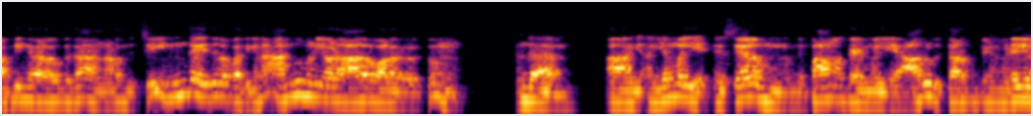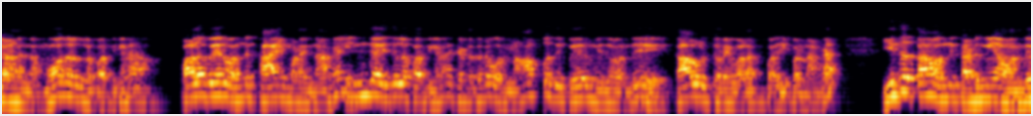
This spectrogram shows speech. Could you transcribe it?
அப்படிங்கிற அளவுக்கு தான் நடந்துச்சு. இந்த இதுல பாத்தீங்கன்னா அன்புமணியோட ஆதரவாளர்களுக்கும் இந்த எம்எல்ஏ சேலம் பாமக எம்எல்ஏ அருள் தரப்புக்கும் இடையிலான இந்த மோதல்ல பாத்தீங்கன்னா பல பேர் வந்து காயமடைந்தாங்க இந்த இதுல பாத்தீங்கன்னா கிட்டத்தட்ட ஒரு நாற்பது பேர் மீது வந்து காவல்துறை வழக்கு பதிவு பண்ணாங்க. இதைத்தான் வந்து கடுமையா வந்து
